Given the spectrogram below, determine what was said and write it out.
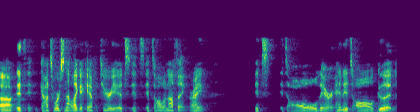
uh, it, it, God's word's not like a cafeteria. It's it's it's all or nothing, right? It's it's all there and it's all good.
